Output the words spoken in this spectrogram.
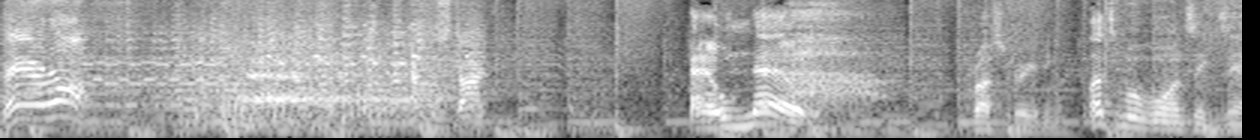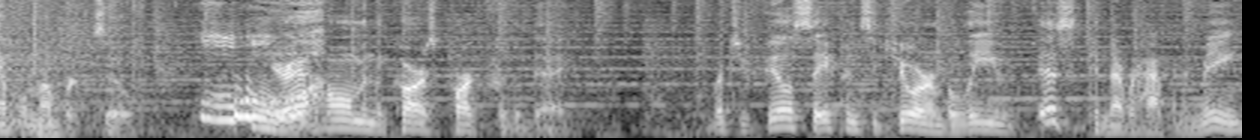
they're off. At the start. Oh no! Frustrating. Let's move on to example number two. You're at home and the car's parked for the day. But you feel safe and secure and believe this could never happen to me.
